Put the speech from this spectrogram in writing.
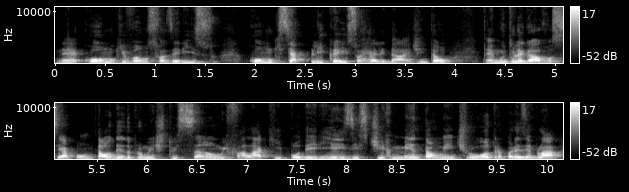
né? Como que vamos fazer isso? Como que se aplica isso à realidade? Então, é muito legal você apontar o dedo para uma instituição e falar que poderia existir mentalmente outra, por exemplo, ah,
